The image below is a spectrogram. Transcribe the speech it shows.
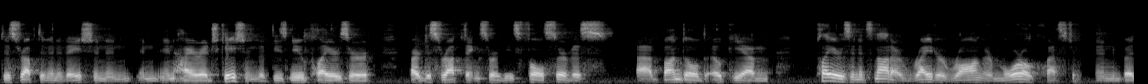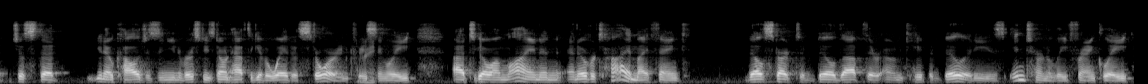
disruptive innovation in, in, in higher education, that these new players are, are disrupting sort of these full service uh, bundled OPM players. And it's not a right or wrong or moral question, but just that you know colleges and universities don't have to give away the store increasingly right. uh, to go online, and and over time, I think they'll start to build up their own capabilities internally, frankly,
